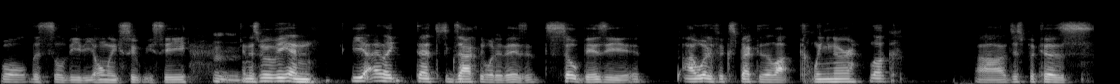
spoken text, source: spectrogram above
Well, this will be the only suit we see Mm. in this movie, and yeah, I like that's exactly what it is. It's so busy. It, I would have expected a lot cleaner look, uh, just because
